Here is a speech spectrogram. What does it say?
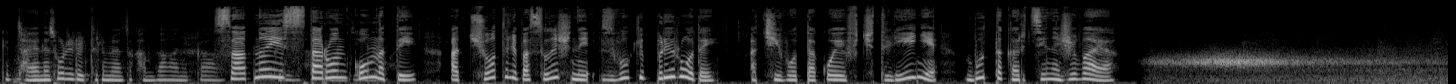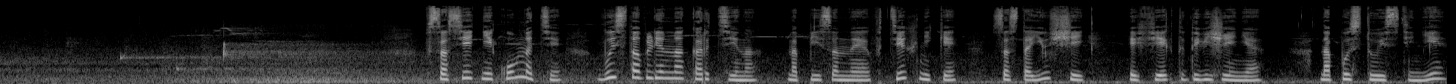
이렇게 자연의 소리를 들으면서 감상하니까 С одной из сторон комнаты отчетливо слышны звуки природы, отчего такое впечатление, будто картина живая. В соседней комнате выставлена картина, написанная в технике, создающей эффект движения. На пустой стене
